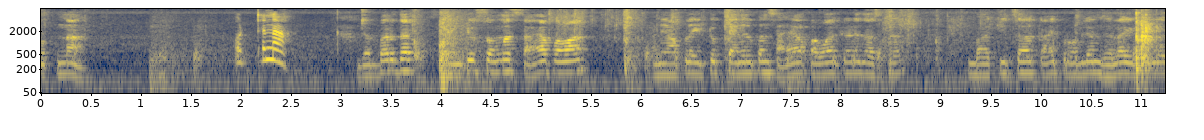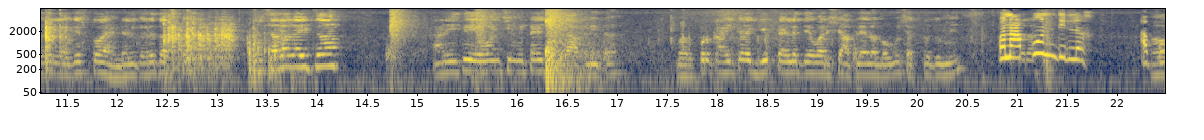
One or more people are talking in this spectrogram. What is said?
ओटणा वाटतं ना. जबरदस्त. थँक्यू सो मच साया पवार. आणि आपलं युट्यूब चॅनल पण साया पवारकडेच असतं. बाकीचा काय प्रॉब्लेम झाला युट्यूबला तर लगेच तो हँडल करत असतो. तर चला जायचं. आणि इथे एवनची मिठाई सुद्धा आपली इथं. भरपूर काही काही गिफ्ट आले ते वर्षी आपल्याला बघू शकता तुम्ही. पण आपण दिलं. हो,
